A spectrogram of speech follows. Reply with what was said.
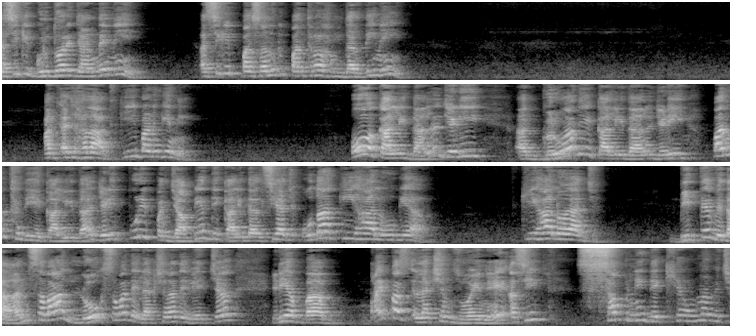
ਅਸੀਂ ਕਿ ਗੁਰਦੁਆਰੇ ਜਾਂਦੇ ਨਹੀਂ। ਅਸੀਂ ਕਿ ਪੰ- ਸਾਨੂੰ ਕਿ ਪੰਥ ਨਾਲ ਹਮਦਰਦੀ ਨਹੀਂ। ਅੱਜ ਅੱਜ ਹਾਲਾਤ ਕੀ ਬਣ ਗਏ ਨੇ? ਉਹ ਅਕਾਲੀ ਦਲ ਜਿਹੜੀ ਗੁਰੂਆਂ ਦੀ ਅਕਾਲੀ ਦਲ, ਜਿਹੜੀ ਪੰਥ ਦੀ ਅਕਾਲੀ ਦਲ, ਜਿਹੜੀ ਪੂਰੀ ਪੰਜਾਬੀਅਤ ਦੀ ਅਕਾਲੀ ਦਲ ਸੀ, ਅੱਜ ਉਹਦਾ ਕੀ ਹਾਲ ਹੋ ਗਿਆ? ਕੀ ਹਾਲ ਹੋਇਆ ਅੱਜ? ਬੀਤੇ ਵਿਧਾਨ ਸਭਾ, ਲੋਕ ਸਭਾ ਦੇ ਇਲੈਕਸ਼ਨਾਂ ਦੇ ਵਿੱਚ ਜਿਹੜੀਆਂ ਬਾਈਪਾਸ ਇਲੈਕਸ਼ਨਸ ਹੋਏ ਨੇ, ਅਸੀਂ ਸਭ ਨੇ ਦੇਖਿਆ ਉਹਨਾਂ ਵਿੱਚ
